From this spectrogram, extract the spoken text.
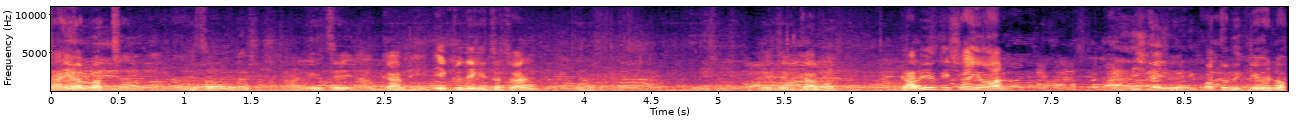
শাহিওয়াল বাচ্চা। আর এই যে গাভী একটু দেখি চাচা এই যে গাভী। গাভীও কি শাহিওয়াল? কত বিক্রি হলো?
